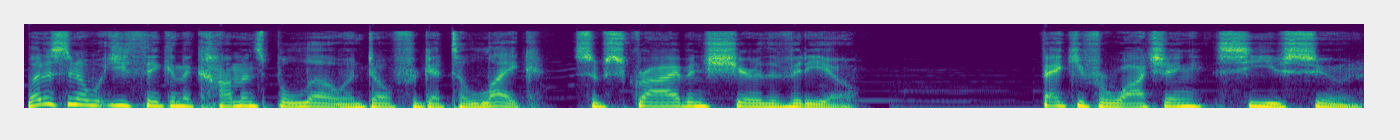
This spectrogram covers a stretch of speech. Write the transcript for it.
Let us know what you think in the comments below and don't forget to like, subscribe, and share the video. Thank you for watching. See you soon.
